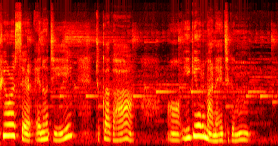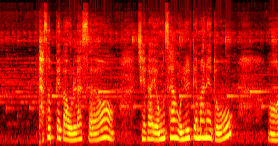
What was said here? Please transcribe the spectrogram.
퓨어셀 에너지 주가가 어, 2개월 만에 지금 다섯 배가 올랐어요. 제가 영상 올릴 때만 해도 어,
